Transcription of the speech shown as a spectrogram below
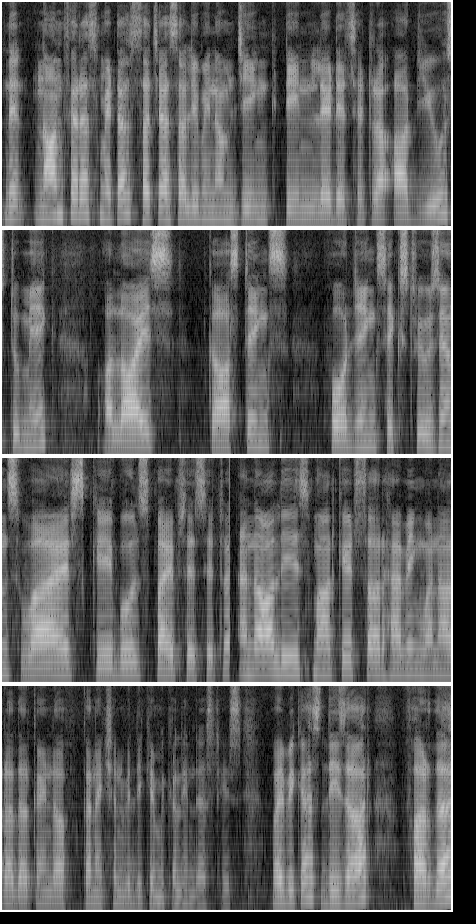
Then non-ferrous metals such as aluminum, zinc, tin, lead etc., are used to make alloys, castings, forgings, extrusions, wires, cables, pipes etc. and all these markets are having one or other kind of connection with the chemical industries. Why? Because these are further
